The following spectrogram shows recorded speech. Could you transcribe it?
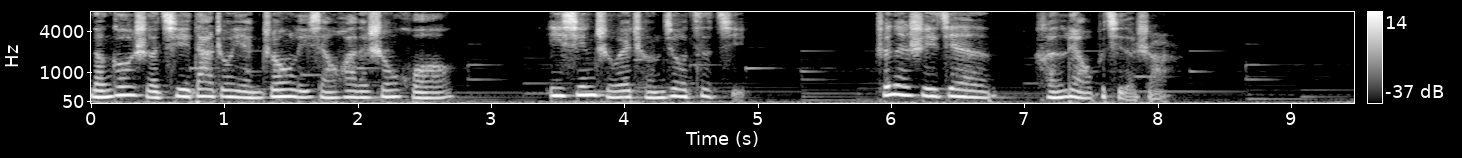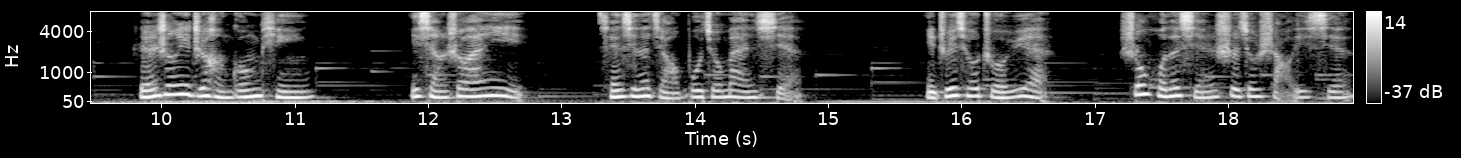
能够舍弃大众眼中理想化的生活，一心只为成就自己，真的是一件很了不起的事儿。人生一直很公平，你享受安逸，前行的脚步就慢些；你追求卓越，生活的闲事就少一些。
